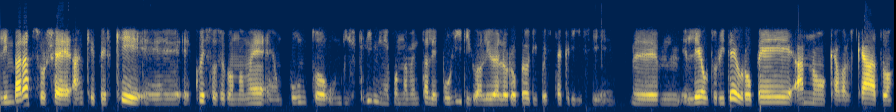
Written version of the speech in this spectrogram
L'imbarazzo c'è anche perché eh, e questo secondo me è un punto, un discrimine fondamentale politico a livello europeo di questa crisi. Eh, le autorità europee hanno cavalcato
